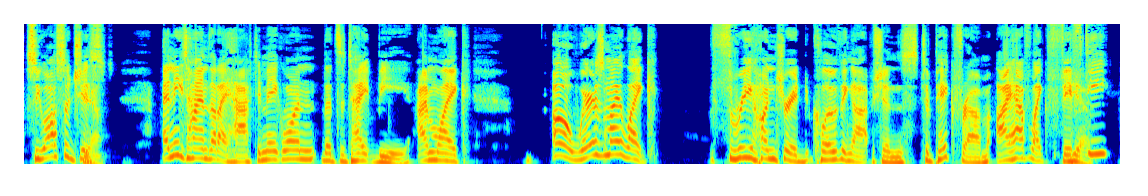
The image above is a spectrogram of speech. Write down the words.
So you also just anytime that I have to make one that's a type B, I'm like, oh, where's my like 300 clothing options to pick from? I have like 50.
